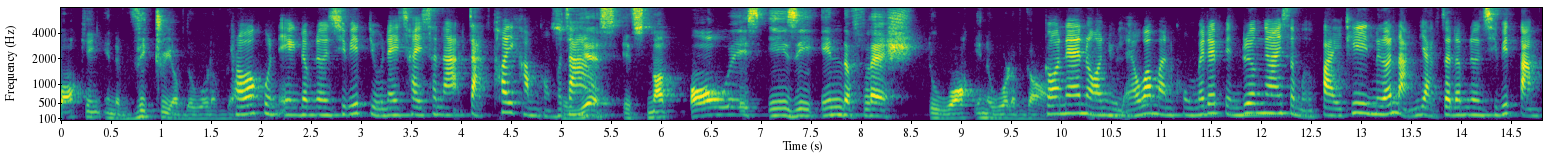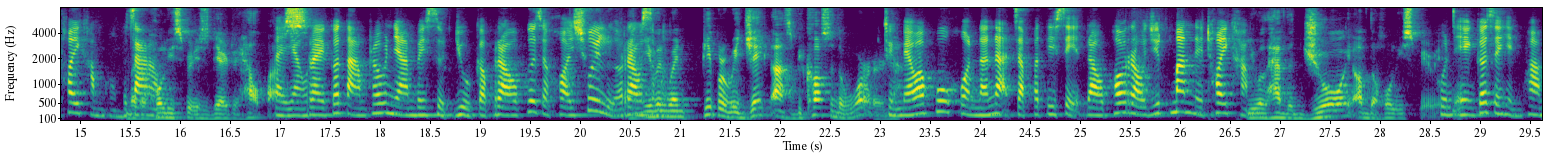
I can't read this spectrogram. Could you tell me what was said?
walking in the victory of the Word of เพราะว่า God. คุณเองดำเนินชีวิตอยู่ในชัยชนะจากถ้อยคำของพระ So, เจ้า yes, it's not always easy in the flesh to walk in the Word of ก็ God. แน่นอนอยู่แล้วว่ามันคงไม่ได้เป็นเรื่องง่ายเสมอไปที่เนื้อหนังอยากจะดำเนินชีวิตตามถ้อยคำของพระ But เจ้า the Holy Spirit is there to help แต่อย่าง us. ไรก็ตามพระวิญญาณบริสุทธิ์อยู่กับเราเพื่อจะคอยช่วยเหลือเรา And เสม even อ when people reject us because of the Word, ถึงแม้ว่าผู้คนนั้นน่ะจะปฏิเสธเราเพราะเรายึดมั่นในถ้อยคำ you will have the joy of the Holy คุ Spirit. ณเองก็จะเห็นความ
